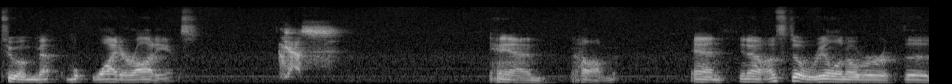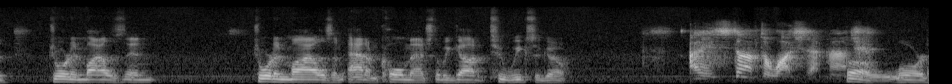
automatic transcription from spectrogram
to a me- wider audience. Yes. And um, and you know, I'm still reeling over the Jordan Myles and Jordan Myles and Adam Cole match that we got two weeks ago. I still have to watch that match. Oh Lord.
